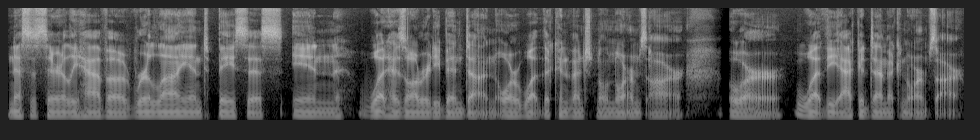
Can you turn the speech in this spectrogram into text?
necessarily have a reliant basis in what has already been done, or what the conventional norms are, or what the academic norms are.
